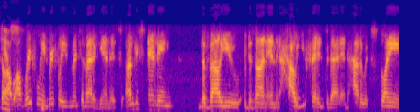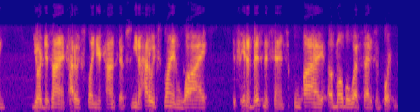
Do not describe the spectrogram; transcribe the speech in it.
So yes. I'll, I'll briefly briefly mention that again. It's understanding the value of design and how you fit into that, and how to explain your designs, how to explain your concepts, you know, how to explain why, in a business sense, why a mobile website is important,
